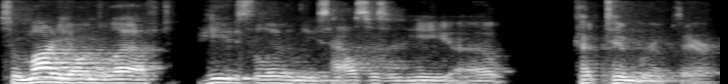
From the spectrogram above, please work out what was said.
So Mario on the left, he used to live in these houses and he uh, cut timber up there.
